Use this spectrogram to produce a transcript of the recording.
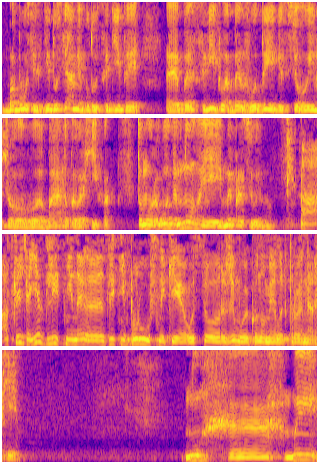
бабусі з дідусями будуть сидіти е, без світла, без води, без всього іншого в багатоповерхівках. Тому роботи много і ми працюємо. А, а скажіть, а є злісні е, злісні порушники ось цього режиму економії електроенергії? Ну, ми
